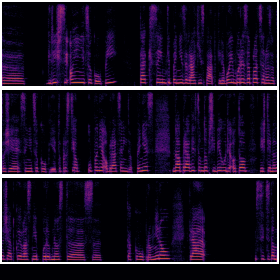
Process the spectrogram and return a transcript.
eh, když si oni něco koupí, tak se jim ty peníze vrátí zpátky, nebo jim bude zaplaceno za to, že si něco koupí. Je to prostě úplně obrácený tok peněz. No a právě v tomto příběhu jde o to, ještě na začátku je vlastně podobnost eh, s kavkovou proměnou, která sice tam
